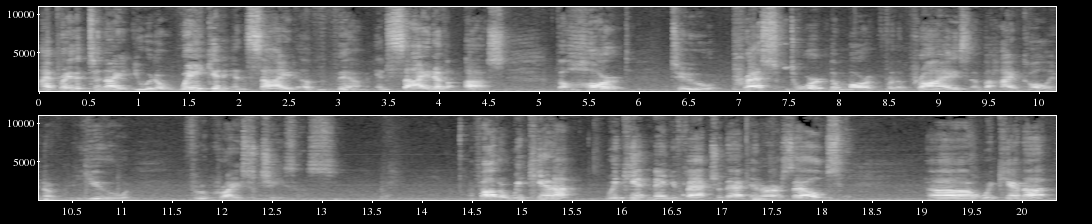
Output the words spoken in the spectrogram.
I pray that tonight you would awaken inside of them, inside of us, the heart to press toward the mark for the prize of the high calling of you through Christ Jesus. And Father, we cannot we can't manufacture that in ourselves. Uh, we cannot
